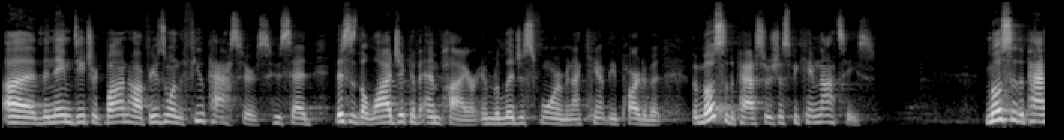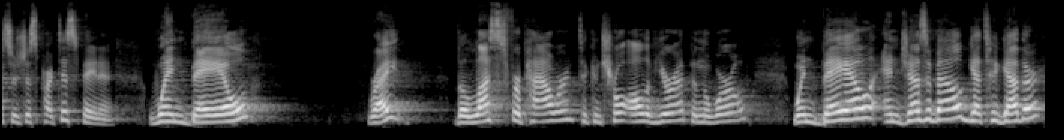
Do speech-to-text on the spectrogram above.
uh, the name Dietrich Bonhoeffer, he was one of the few pastors who said, This is the logic of empire in religious form, and I can't be part of it. But most of the pastors just became Nazis. Most of the pastors just participated in it. When Baal, right, the lust for power to control all of Europe and the world, when Baal and Jezebel get together,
